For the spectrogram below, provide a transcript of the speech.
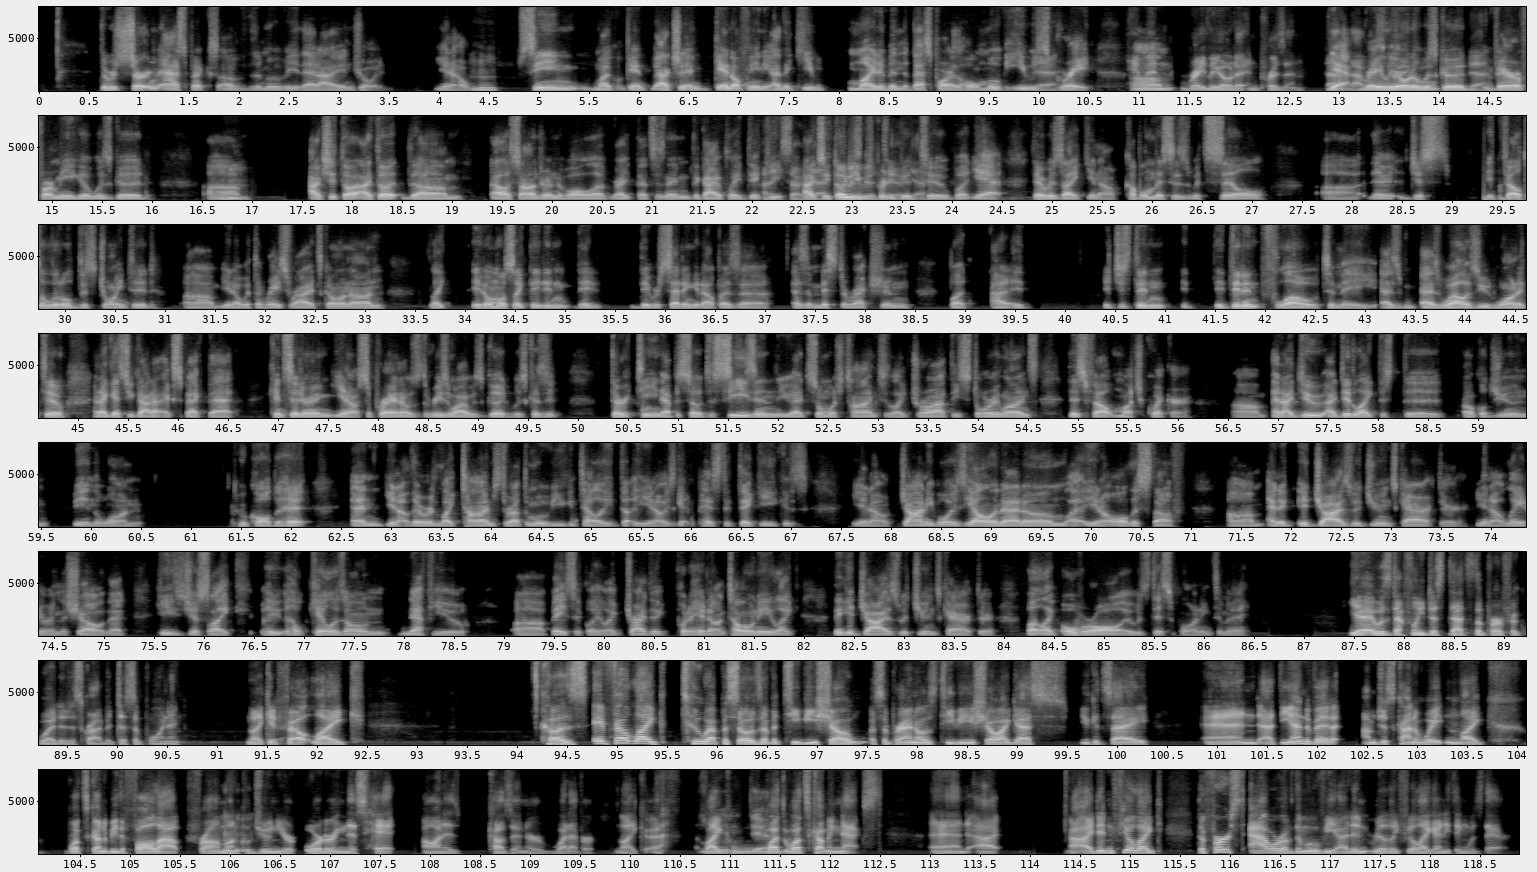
there were certain aspects of the movie that I enjoyed. You know, Mhm. seeing Michael Gand actually and Gandolfini. I think he might have been the best part of the whole movie. He was Yeah. great. Him Um, and Ray Liotta in prison. That- yeah, that Ray Liotta was good. Yeah. Vera Farmiga was good. Um, Mhm. I actually thought I thought the, um, Alessandro Nivola, right? That's his name, the guy who played Dickie. think so, I actually thought he was was, good pretty too, good yeah. too. But yeah, there was like you know a couple misses with Sil. Uh, there just it felt a little disjointed. Um, you know, with the race riots going on, like it almost like they didn't they they were setting it up as a as a misdirection, but I, it it just didn't it it didn't flow to me as as well as you'd want it to, and I guess you gotta expect that considering you know Sopranos. The reason why it was good was because it 13 episodes a season. You had so much time to like draw out these storylines. This felt much quicker. Um, and I do, I did like this, the Uncle June being the one who called the hit. And, you know, there were like times throughout the movie, you can tell he, you know, he's getting pissed at Dickie because, you know, Johnny Boy's yelling at him, like, you know, all this stuff. Um, and it, it jives with June's character, you know, later in the show that he's just like, he, he'll kill his own nephew uh, basically, like tried to put a hit on Tony. Like, I think it jives with June's character, but like overall, it was disappointing to me. Yeah, it was definitely just that's the perfect way to describe it. Disappointing. Like it felt like because it felt like two episodes of a TV show, a Sopranos TV show, I guess you could say. And at the end of it, I'm just kind of waiting, like, what's going to be the fallout from Mhm. Uncle Junior ordering this hit on his cousin or whatever. Like, uh, like Mm, yeah. what what's coming next? And I, I didn't feel like the first hour of the movie, I didn't really feel like anything was there,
